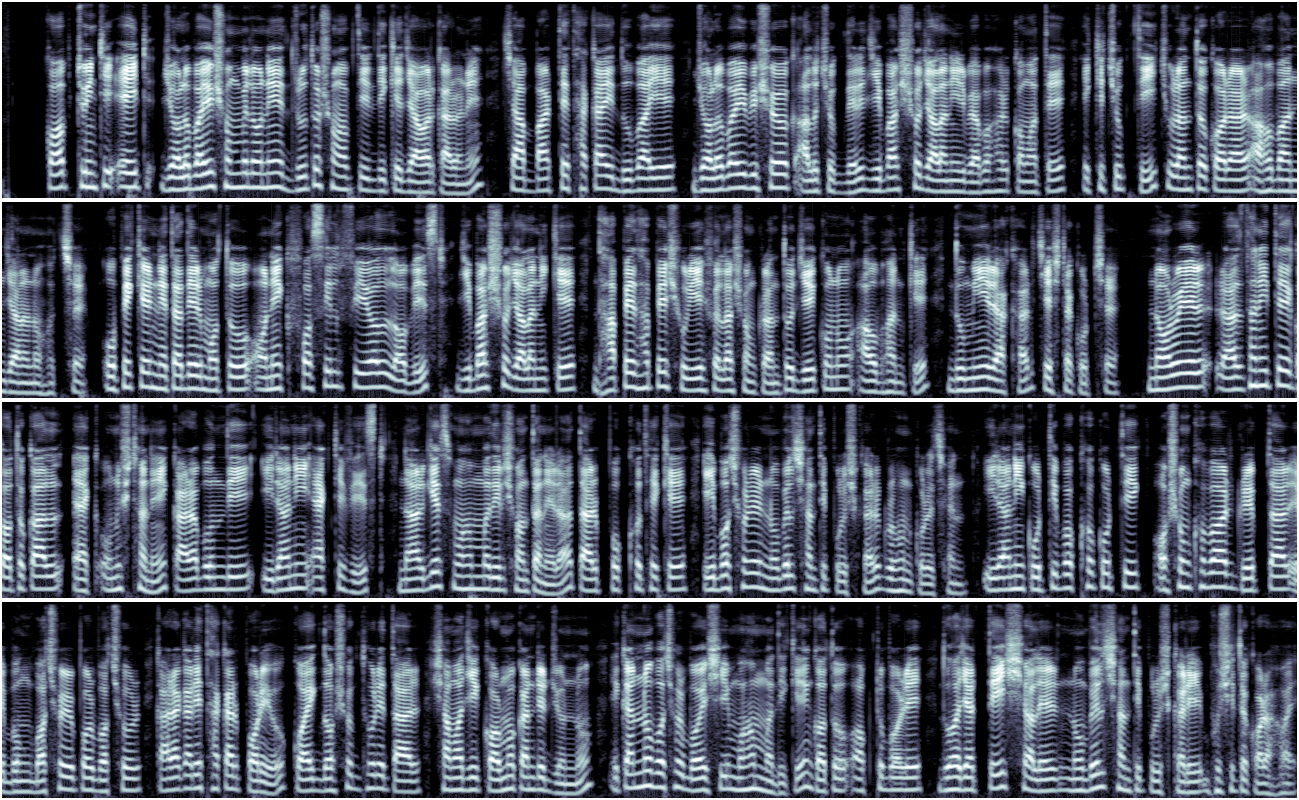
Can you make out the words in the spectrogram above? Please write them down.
কপ টোয়েন্টি এইট জলবায়ু সম্মেলনে দ্রুত সমাপ্তির দিকে যাওয়ার কারণে চাপ বাড়তে থাকায় দুবাইয়ে জলবায়ু বিষয়ক আলোচকদের জীবাশ্ম জ্বালানির ব্যবহার কমাতে একটি চুক্তি চূড়ান্ত করার আহ্বান জানানো হচ্ছে। ওপেকের নেতাদের মতো অনেক ফসিল ফিওল লবিস্ট জীবাশ্ম জ্বালানিকে ধাপে ধাপে সরিয়ে ফেলা সংক্রান্ত যে কোনো আহ্বানকে দমিয়ে রাখার চেষ্টা করছে। নরওয়ের রাজধানীতে গতকাল এক অনুষ্ঠানে কারাবন্দী ইরানি অ্যাক্টিভিস্ট নার্গেস মোহাম্মদীর সন্তানেরা তার পক্ষ থেকে এ বছরের নোবেল শান্তি পুরস্কার গ্রহণ করেছেন। ইরানি কর্তৃপক্ষ কর্তৃক অসংখ্যবার গ্রেপ্তার এবং বছরের পর বছর কারাগারে থাকার পরেও কয়েক দশক ধরে তার সামাজিক কর্মকাণ্ডের জন্য একান্ন বছর বয়সী মোহাম্মদীকে গত অক্টোবরে দু হাজার তেইশ সালের নোবেল শান্তি পুরস্কারে ভূষিত করা হয়।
